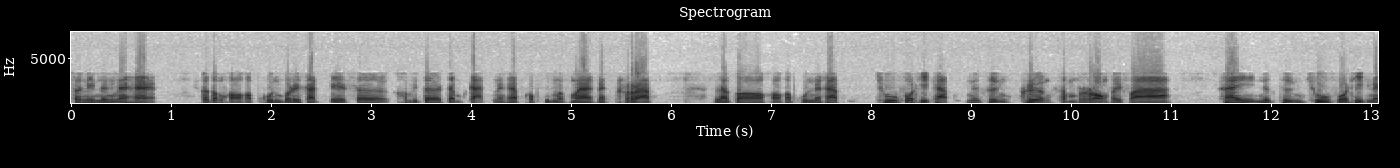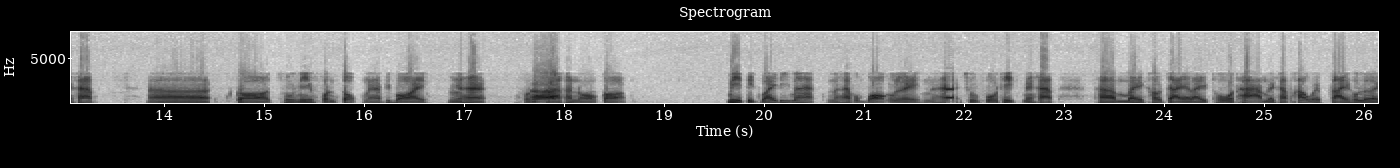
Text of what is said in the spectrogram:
สักนิดหนึ่งนะฮะก็ต้องขอขอบคุณบริษัทเอเซอร์คอมพิวเตอร์จำกัดนะครับ ขอบคุณมาก ๆ นะครับ แล้วก็ขอขอบคุณนะครับ ชูโฟทิคครับ นึกถึงเครื่องสำรองไฟฟ้า ให้นึกถึงชูโฟทิคนะครับ อ่าก็ช่วงนี้ฝนตกนะพี่บอยนะฮะฝนฟ้าคะนองก็ มีติดไว้ดีมากนะครับผมบอกเลยนะฮะ Chuphotic นะครับ ถ้าไม่เข้าใจอะไรโทรถามเลยครับ เข้าเว็บไซต์เขาเลย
